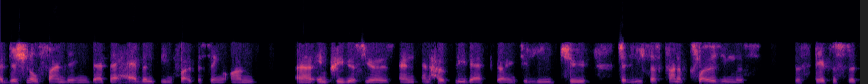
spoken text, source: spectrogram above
additional funding that they haven't been focusing on uh, in previous years, and, and hopefully that's going to lead to, to at least us kind of closing this this deficit,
